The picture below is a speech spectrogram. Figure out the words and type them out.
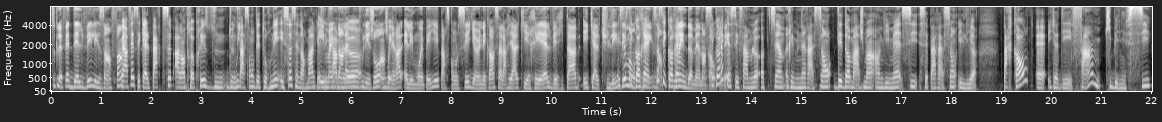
tout le fait d'élever les enfants. Mais en fait, c'est qu'elle participe à l'entreprise d'une façon détournée et ça, c'est normal que et ces même dans la vie de tous les jours, en général, elle est moins payée parce qu'on le sait, il y a un écart salarial qui est réel, véritable et calculé. Et ça, c'est correct. Ça, c'est correct. Plein de domaines encore. C'est correct que ces femmes-là obtiennent rémunération, dédommagement, entre guillemets, si séparation il y a. Par contre, euh, il y a des femmes qui bénéficient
